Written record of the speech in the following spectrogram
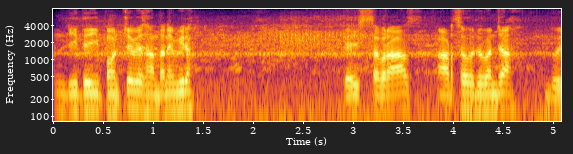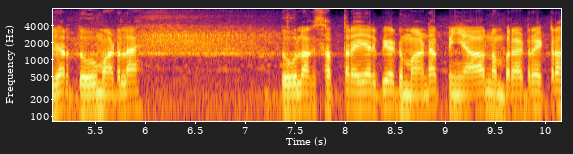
ਮੰਡੀ ਤੇ ਹੀ ਪਹੁੰਚੇ ਵੇ ਸੰਦ ਨੇ ਵੀਰ। ਤੇ ਸਵਰਾਜ 855 2002 ਮਾਡਲ ਹੈ। 270000 ਰੁਪਏ ਡਿਮਾਂਡ ਆ 50 ਨੰਬਰ ਆ ਟਰੈਕਟਰ।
